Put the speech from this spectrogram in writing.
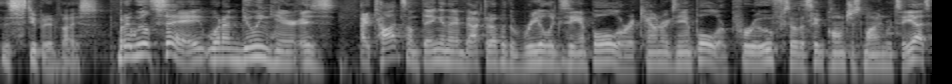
is stupid advice. But I will say what I'm doing here is I taught something and then I backed it up with a real example or a counterexample or proof. So the subconscious mind would say yes.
